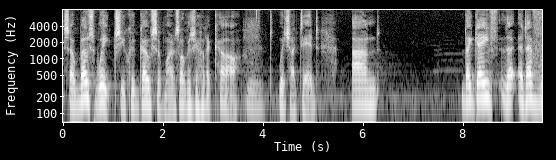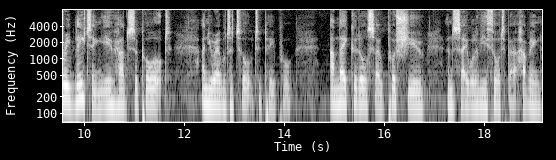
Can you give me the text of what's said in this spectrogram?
So most weeks you could go somewhere as long as you had a car, which I did, and they gave that at every meeting you had support and you were able to talk to people and they could also push you and say well have you thought about having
